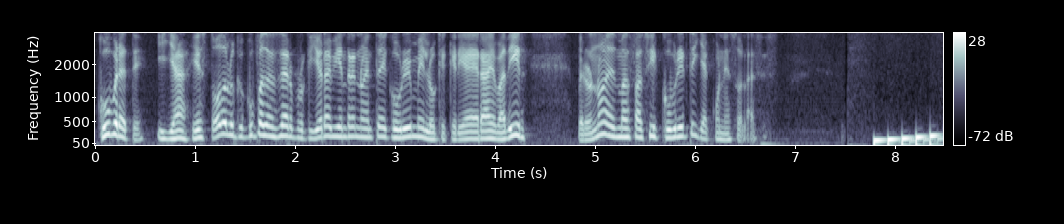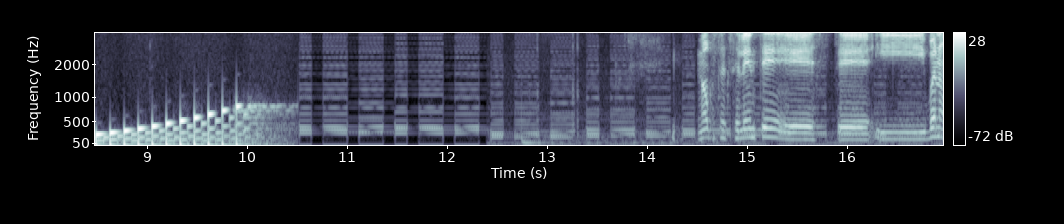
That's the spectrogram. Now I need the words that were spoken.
Cúbrete y ya, es todo lo que ocupas hacer, porque yo era bien renuente de cubrirme y lo que quería era evadir. Pero no, es más fácil cubrirte y ya con eso lo haces. No, pues excelente. Este, y bueno,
